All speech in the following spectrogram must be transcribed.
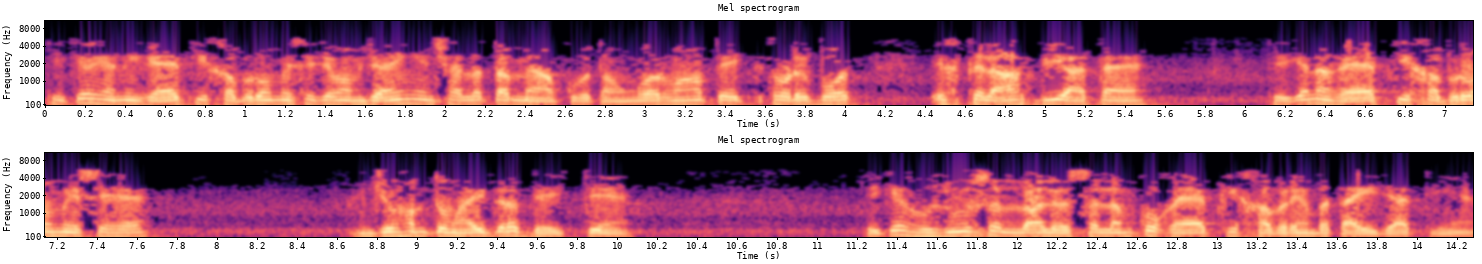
ٹھیک ہے؟ یعنی غیب کی خبروں میں سے جب ہم جائیں گے انشاءاللہ تب میں آپ کو بتاؤں گا۔ اور وہاں پہ ایک تھوڑے بہت اختلاف بھی آتا ہے، ٹھیک ہے نا؟ غیب کی خبروں میں سے ہے جو ہم تمہاری طرف بھیجتے ہیں۔ ٹھیک ہے؟ حضور صلی اللہ علیہ وسلم کو غیب کی خبریں بتائی جاتی ہیں۔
